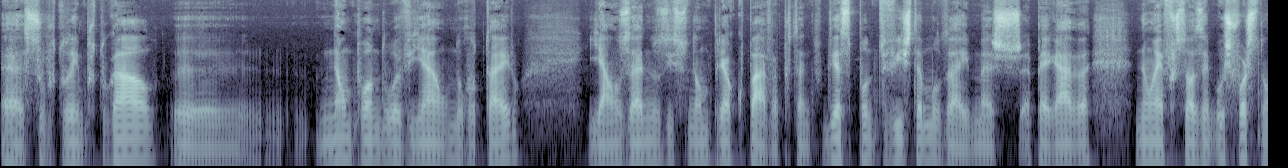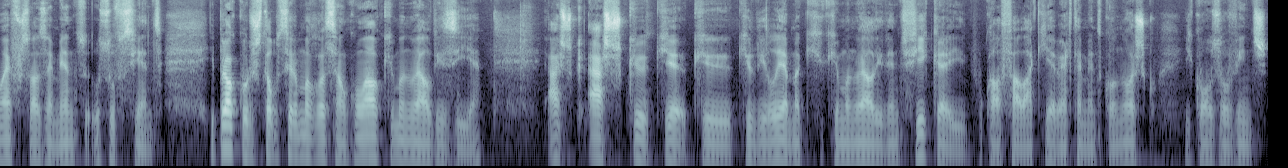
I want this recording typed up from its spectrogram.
uh, sobretudo em Portugal, uh, não pondo o avião no roteiro, e há uns anos isso não me preocupava. Portanto, desse ponto de vista mudei, mas a pegada não é forçosa, o esforço não é forçosamente o suficiente. E procuro estabelecer uma relação com algo que o Manuel dizia. Acho, acho que, que, que, que o dilema que, que o Manuel identifica e do qual fala aqui abertamente connosco e com os ouvintes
